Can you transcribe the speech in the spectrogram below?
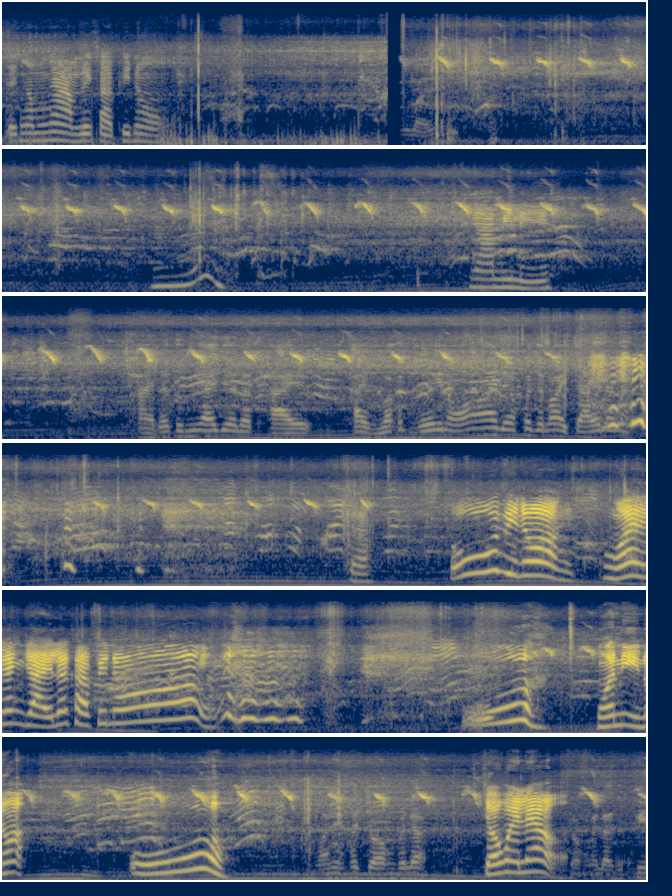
แต่งามๆเลยค่ะพี่น้องอืมงามอีหลีถ่ายแต่ตัวเมียเยอะเราถ่ายถ่ายหัวกระเทยน้อยเดี๋ยวเขาจะน้อยใจนะจ้ะโอ้ยพี่น้องหัวยังใหญ่เลยค่ะ พี่น้อง โอ้หัวนี่เนาะโอ้วันนี้เขาจองไปแล้วจองไว้แล้ว จองไปแล้วทุกปี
